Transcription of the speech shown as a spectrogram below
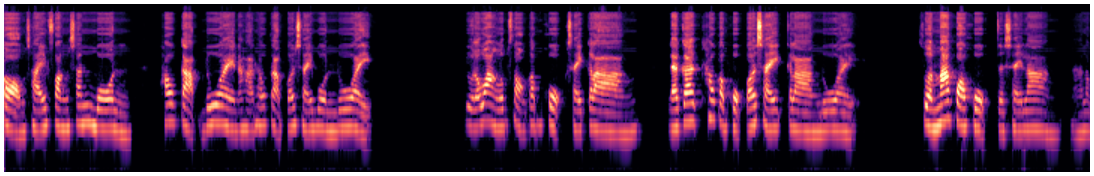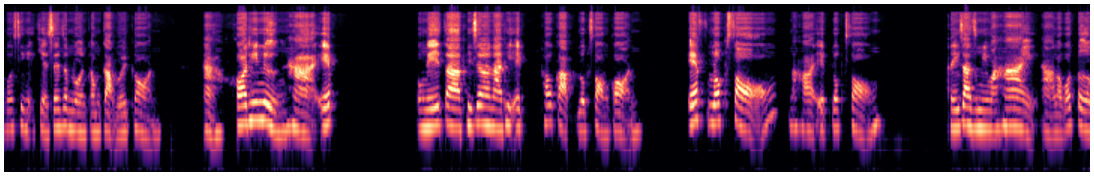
สองใช้ฟังก์ชันบน เท่ากับด้วยนะคะ เท่ากับก็ใช้บนด้วย อยู่ระหว่างลบสองกับหกใช้กลาง แล้วก็เท่ากับหกก็ใช้กลางด้วย ส่วนมากกว่าหกจะใช้ล่างนะเราก็เขียนเส้นจำนวนกำกับไว้ก่อนอะข้อที่หนึ่งหา f ตรงนี้จะพิจารณาที่ x เท่ากับลบสองก่อน f ลบสองนะคะ f ลบสองอันนี้อาจารย์จะมีมาให้อะเราก็เติม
